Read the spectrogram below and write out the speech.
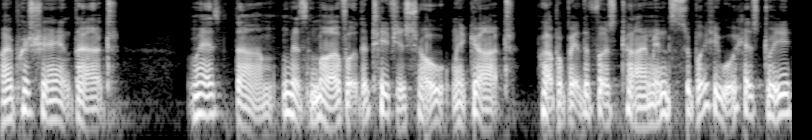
I appreciate that with um, Ms. Marvel, the TV show, we got probably the first time in superhero history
